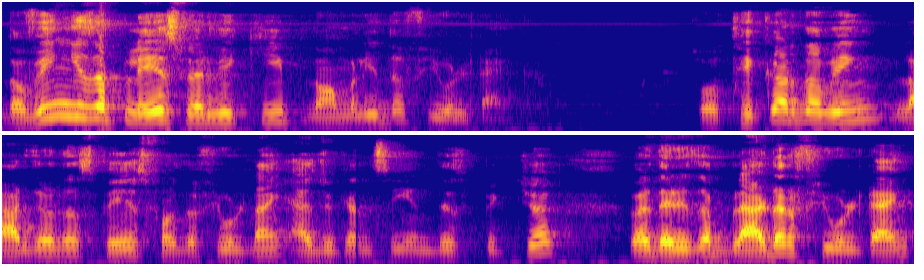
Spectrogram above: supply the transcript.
the wing is a place where we keep normally the fuel tank. So, thicker the wing, larger the space for the fuel tank as you can see in this picture where there is a bladder fuel tank.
